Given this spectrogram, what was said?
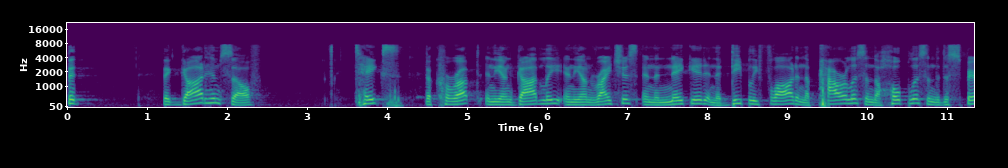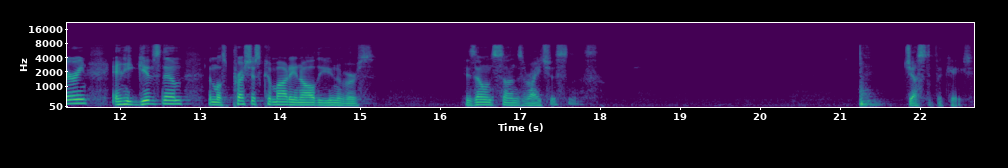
that, that God Himself takes the corrupt and the ungodly and the unrighteous and the naked and the deeply flawed and the powerless and the hopeless and the despairing, and he gives them the most precious commodity in all the universe his own son's righteousness. Justification.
